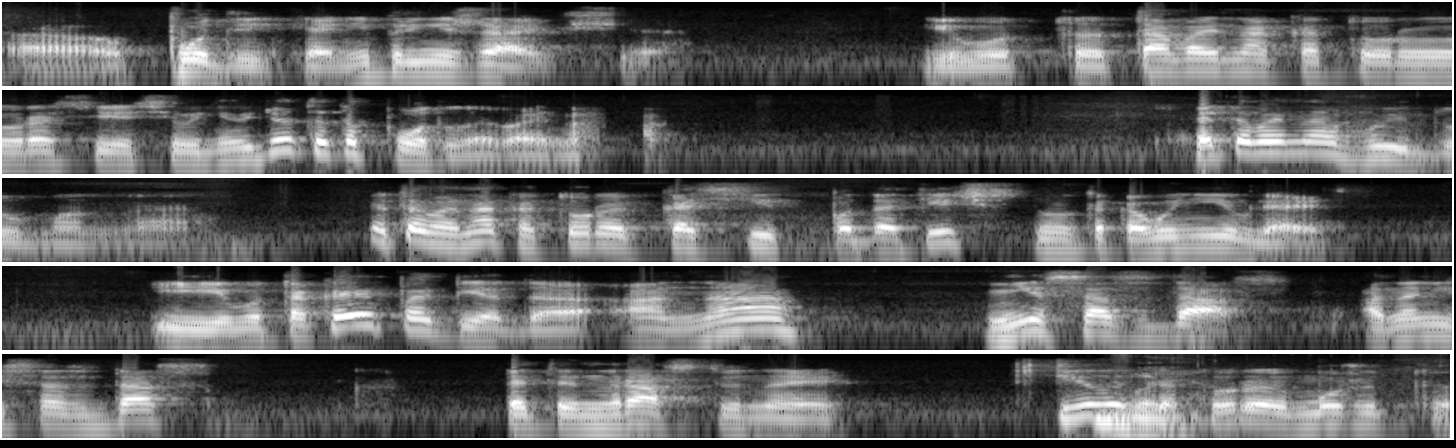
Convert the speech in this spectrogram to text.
э, подленькие, они принижающие. И вот э, та война, которую Россия сегодня ведет, это подлая война. Это война выдуманная. Это война, которая косит под отечество, но таковой не является. И вот такая победа, она не создаст, она не создаст этой нравственной силы, Вы. которая может э,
